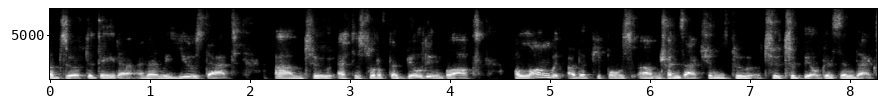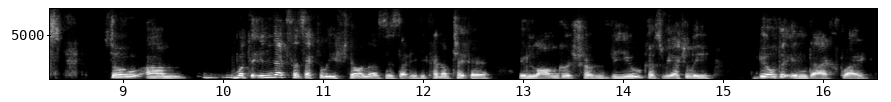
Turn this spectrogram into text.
observe the data, and then we use that um, to as the sort of the building blocks along with other people's um, transactions to, to to build this index. So um, what the index has actually shown us is that if you kind of take a, a longer term view, because we actually build the index like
